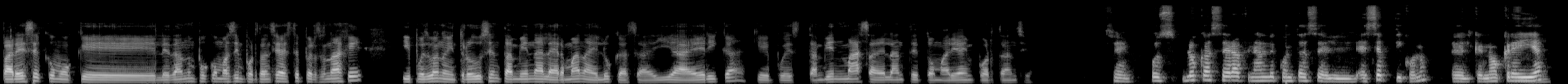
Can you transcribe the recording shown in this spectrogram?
parece como que le dan un poco más importancia a este personaje y pues bueno, introducen también a la hermana de Lucas, ahí a Erika, que pues también más adelante tomaría importancia. Sí, pues Lucas era a final de cuentas el escéptico, ¿no? El que no creía,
